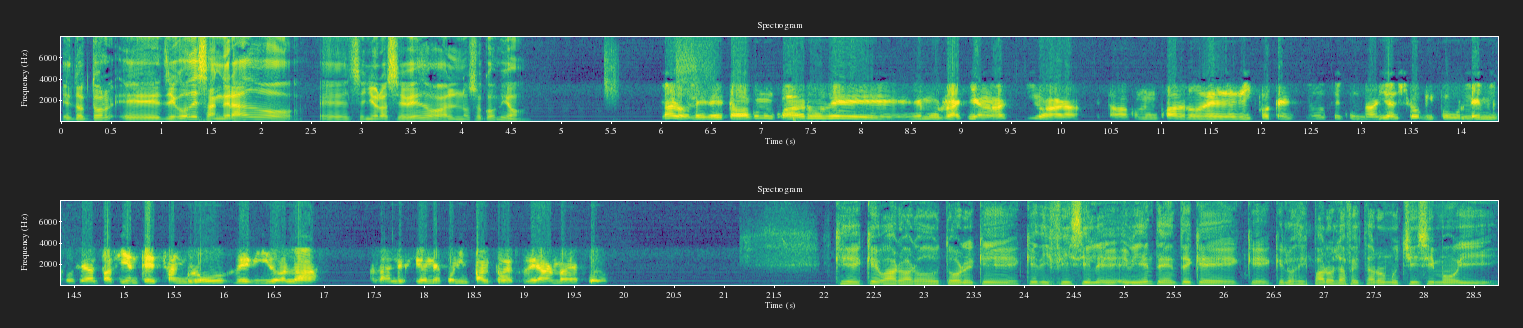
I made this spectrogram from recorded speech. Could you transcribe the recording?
El doctor, eh, ¿llegó desangrado el señor Acevedo al nosocomio? Claro, le, estaba con un cuadro de, hemorragia activa, estaba con un cuadro de, hipotensión secundaria al shock hipovolémico, o sea, el paciente sangró debido a, la, a las lesiones por impacto de armas de fuego. Qué, qué bárbaro, doctor, qué, qué difícil. Eh, evidentemente que, que, los disparos le afectaron muchísimo y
